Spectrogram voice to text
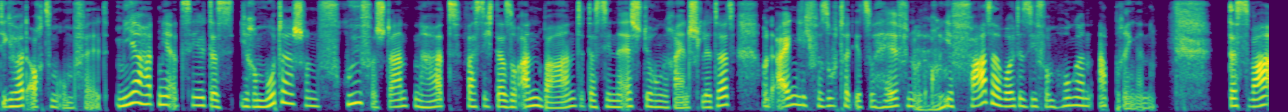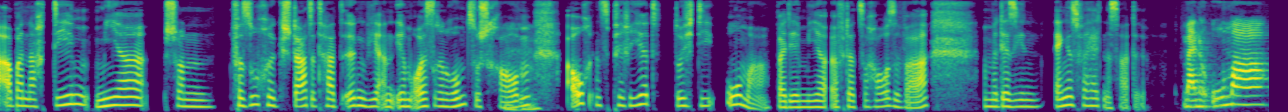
Die gehört auch zum Umfeld. Mia hat mir erzählt, dass ihre Mutter schon früh verstanden hat, was sich da so anbahnt, dass sie in eine Essstörung reinschlittert und eigentlich versucht hat, ihr zu helfen. Und auch Mhm. ihr Vater wollte sie vom Hungern abbringen. Das war aber nachdem Mia schon Versuche gestartet hat, irgendwie an ihrem Äußeren rumzuschrauben, Mhm. auch inspiriert durch die Oma, bei der Mia öfter zu Hause war und mit der sie ein enges Verhältnis hatte. Meine Oma,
